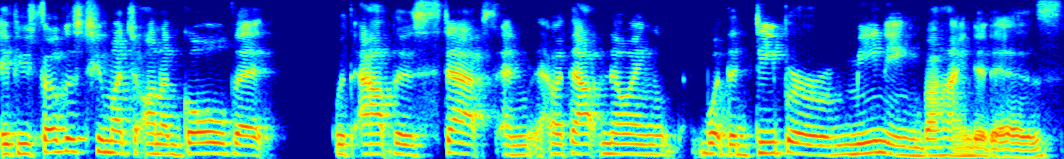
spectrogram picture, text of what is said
if you focus too much on a goal that without those steps and without knowing what the deeper meaning behind it is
